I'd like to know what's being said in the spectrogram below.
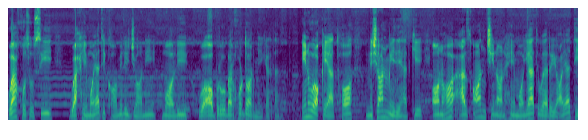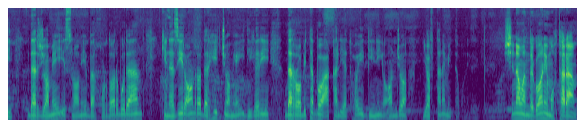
و خصوصی و حمایت کامل جانی، مالی و آبرو برخوردار می گردند. این واقعیت ها نشان می دهد که آنها از آن چنان حمایت و رعایتی در جامعه اسلامی برخوردار بودند که نظیر آن را در هیچ جامعه دیگری در رابطه با اقلیت های دینی آنجا یافته نمی توانید. شنوندگان محترم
